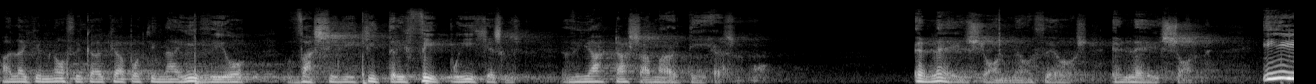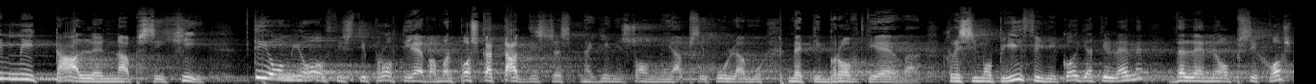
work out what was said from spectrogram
αλλά γυμνώθηκα και από την αίδιο βασιλική τρυφή που είχες διά τας αμαρτίας μου. Ελέησον με ο Θεός, ελέησον με. Ή μη τάλαινα ψυχή τι ομοιώθης την πρώτη Εύα μου, πώς κατάντησες να γίνεις όμοια ψυχούλα μου με την πρώτη Εύα. Χρησιμοποιεί θηλυκό γιατί λέμε, δεν λέμε ο ψυχός,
